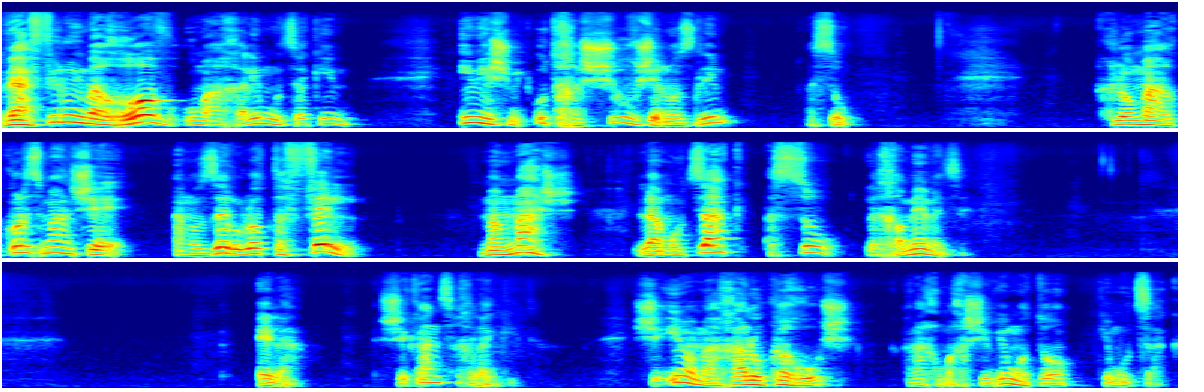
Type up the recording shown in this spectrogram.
ואפילו אם הרוב הוא מאכלים מוצקים, אם יש מיעוט חשוב של נוזלים, אסור. כלומר, כל זמן שהנוזל הוא לא טפל ממש למוצק, אסור לחמם את זה. אלא שכאן צריך להגיד שאם המאכל הוא קרוש, אנחנו מחשיבים אותו כמוצק.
